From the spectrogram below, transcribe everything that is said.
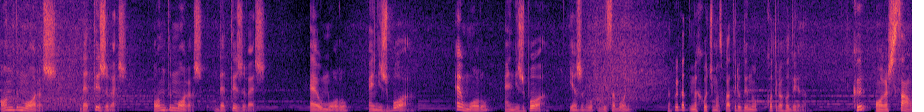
онде мораш. Де ти живеш. Онде мораш. Де ти живеш. Eu moro em Lisboa. Eu moro. Я живу в Лісабоні. Наприклад, ми хочемо спитати людину, котра година. Que horas são?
